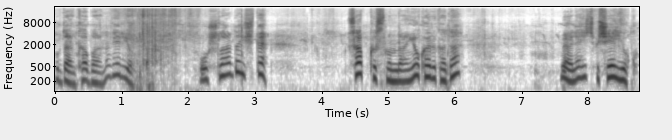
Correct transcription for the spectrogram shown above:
Buradan kabağını veriyor. Boşlarda işte sap kısmından yukarı kadar böyle hiçbir şey yok.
